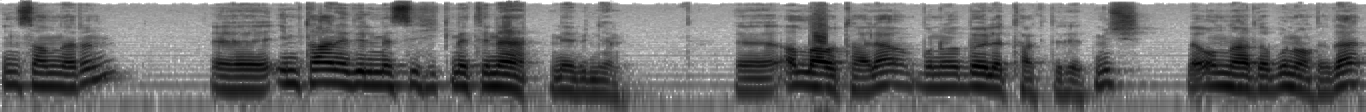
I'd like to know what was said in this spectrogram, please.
insanların e, imtihan edilmesi hikmetine mebni. E, Allahu Teala bunu böyle takdir etmiş ve onlar da bu noktada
